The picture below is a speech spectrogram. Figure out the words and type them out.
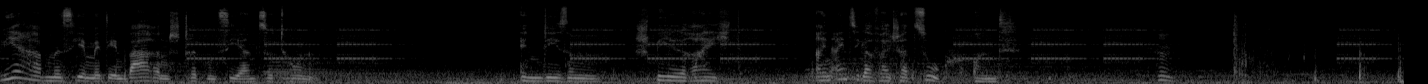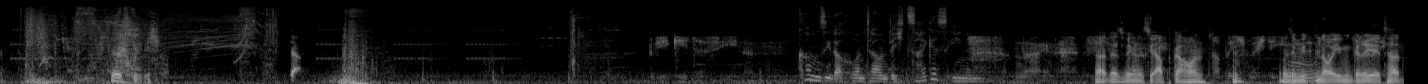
Wir haben es hier mit den wahren Strippenziehern zu tun. In diesem Spiel reicht ein einziger falscher Zug und Jetzt bin ich. Ja. Wie geht es Ihnen? kommen Sie doch runter und ich zeige es Ihnen. Nein, Ja, deswegen ist sie abgehauen, aber ich möchte weil sie Ihnen mit genau ihm geredet hat.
